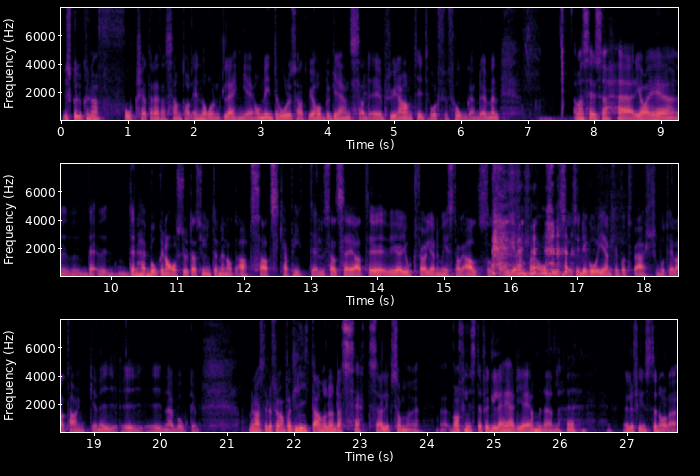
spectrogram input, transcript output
Vi skulle kunna fortsätta detta samtal enormt länge om det inte vore så att vi har begränsad eh, programtid till vårt förfogande. Men om man säger så här, jag är, den här boken avslutas ju inte med något att-satskapitel så att säga att eh, vi har gjort följande misstag, alltså ska vi genomföra ABC. Det går egentligen på tvärs mot hela tanken i, i, i den här boken. Men jag ställer frågan på ett lite annorlunda sätt. Så liksom, eh, vad finns det för glädjeämnen? Eller finns det några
